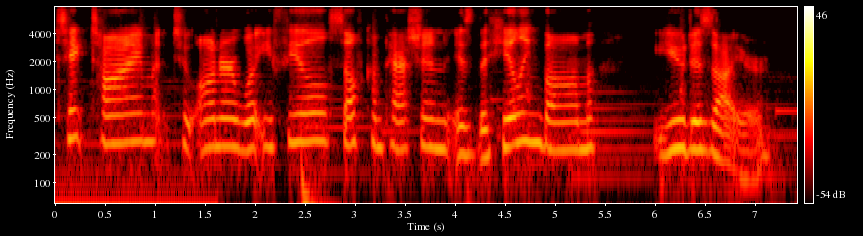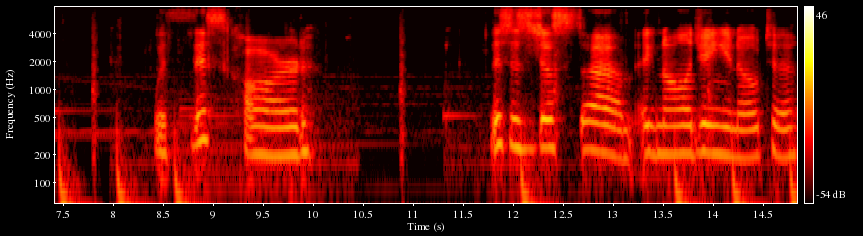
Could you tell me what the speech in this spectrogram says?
Take time to honor what you feel. Self compassion is the healing balm you desire. With this card, this is just um, acknowledging, you know, to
